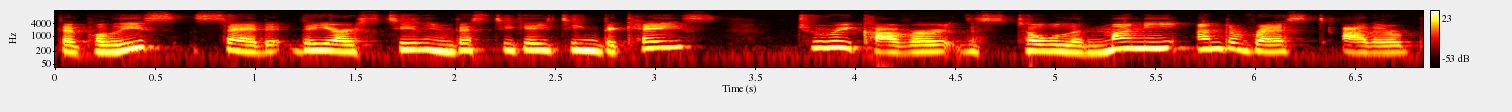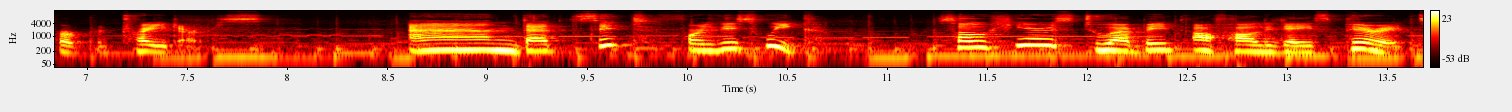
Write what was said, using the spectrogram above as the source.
The police said they are still investigating the case to recover the stolen money and arrest other perpetrators. And that's it for this week. So here's to a bit of holiday spirit.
